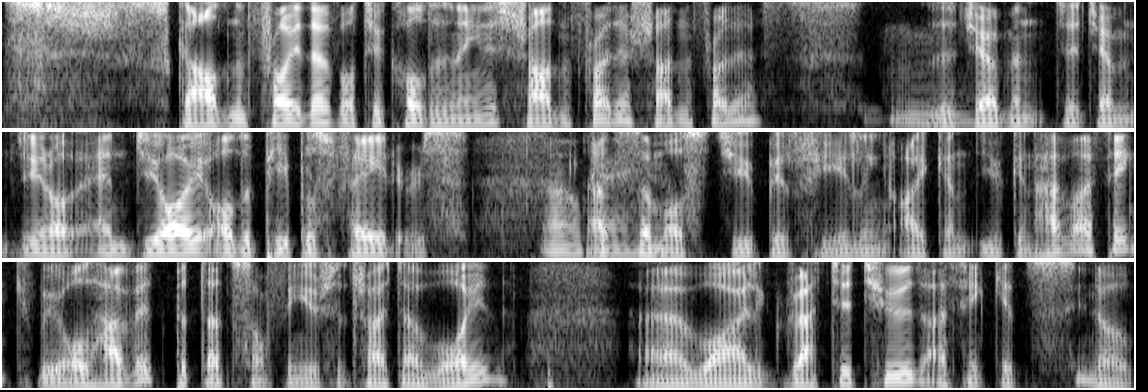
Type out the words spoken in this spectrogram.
Schadenfreude, what you call it in English, Schadenfreude, Schadenfreude, S- the German, the German, you know, enjoy other people's failures. Okay. That's the most stupid feeling I can you can have. I think we all have it, but that's something you should try to avoid. Uh, while gratitude, I think it's you know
